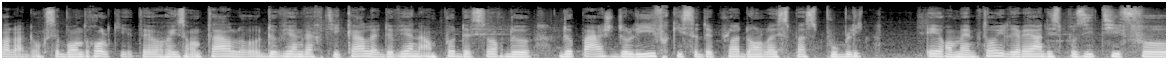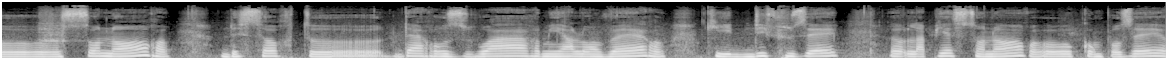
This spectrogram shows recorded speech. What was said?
voilà, donc ces banderoles qui étaient horizontales euh, deviennent verticales et deviennent un peu des sortes de, pages de livres qui se déploient dans l'espace public. Et en même temps, il y avait un dispositif euh, sonore, des sortes euh, d'arrosoirs mis à l'envers qui diffusaient la pièce sonore composée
